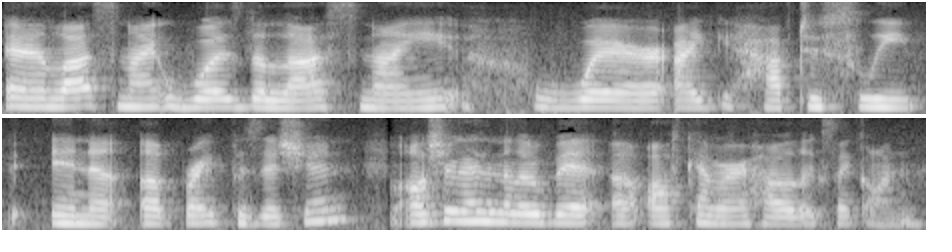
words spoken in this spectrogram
and last night was the last night where i have to sleep in an upright position. I'll show you guys in a little bit uh, off camera how it looks like on.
